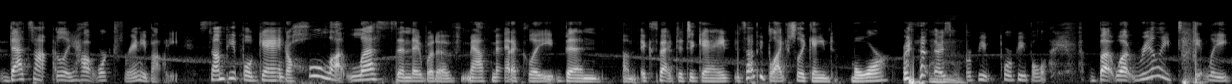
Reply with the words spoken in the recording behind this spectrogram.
that's not really how it worked for anybody. Some people gained a whole lot less than they would have mathematically been um, expected to gain. And some people actually gained more, those poor, pe- poor people. But what really tightly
